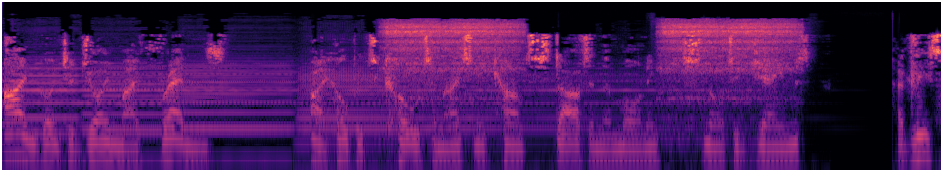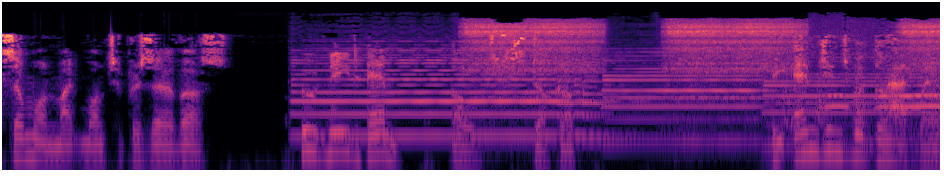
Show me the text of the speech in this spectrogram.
I'm going to join my friends. I hope it's cold tonight and he can't start in the morning, snorted James. At least someone might want to preserve us. Who'd need him, old stuck-up? The engines were glad when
